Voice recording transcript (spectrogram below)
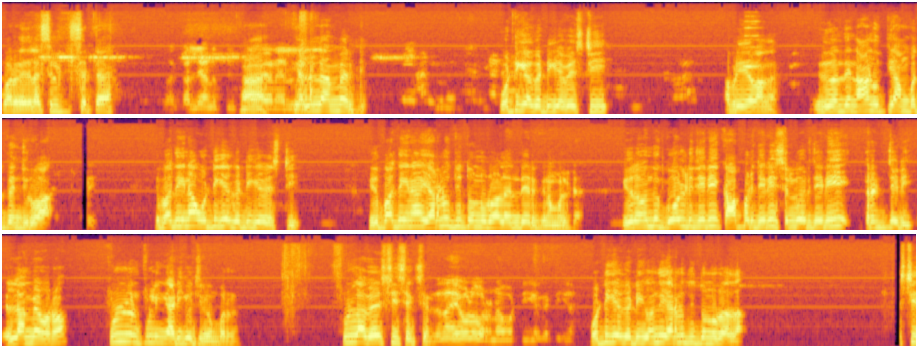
பாருங்க இதெல்லாம் சில்க் சட்டை. எல்லாம் இருக்கு. ஒட்டிக்கா கட்டிக்க வேஷ்டி. அப்படியே வாங்க. இது வந்து நானூத்தி ஐம்பத்தஞ்சு ரூபா. இது பாத்தீங்கன்னா ஒட்டிக்கா கட்டிக்க வேஷ்டி. இது பாத்தீங்கன்னா இரநூத்தி தொண்ணூறுவால இருந்தே இருக்கு நம்மள்ட்ட. இதுல வந்து gold zari copper zari silver zari thread zari எல்லாமே வரும். ஃபுல் அண்ட் ஃபுல் இங்க அடிக்க வச்சிருக்கோம் பாருங்க. ஃபுல்லா வேஷ்டி செக்ஷன் இதெல்லாம் எவ்வளவு வரும்ண்ணா ஒட்டிக்க கட்டிக்க. ஒட்டிக்கா கட்டிக்க வந்து இரநூத்தி தொண்ணூறுவா தான். வேஷ்டி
